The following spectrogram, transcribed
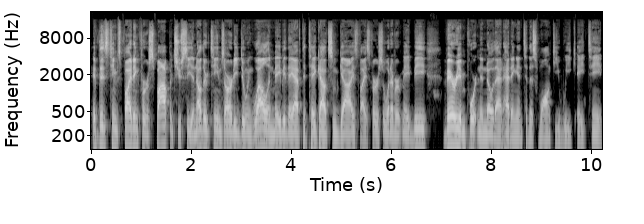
if this team's fighting for a spot, but you see another team's already doing well and maybe they have to take out some guys, vice versa, whatever it may be, very important to know that heading into this wonky week 18.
